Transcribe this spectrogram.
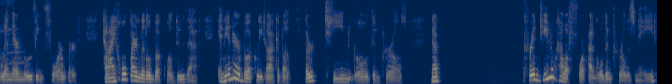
when they're moving forward. And I hope our little book will do that. And in our book, we talk about 13 golden pearls. Now, Corinne, do you know how a, for, a golden pearl is made?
